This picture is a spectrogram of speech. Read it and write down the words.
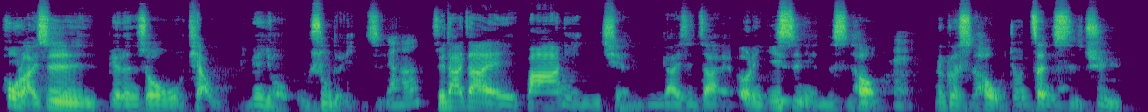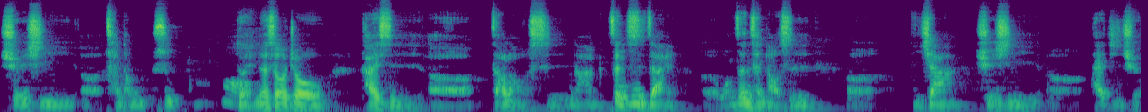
后来是别人说我跳舞里面有武术的影子，所以大概在八年前，应该是在二零一四年的时候，对，那个时候我就正式去学习呃传统武术，哦对，那时候就开始呃找老师，那正嗯式在、呃王真成老师呃底下学习呃太极拳、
